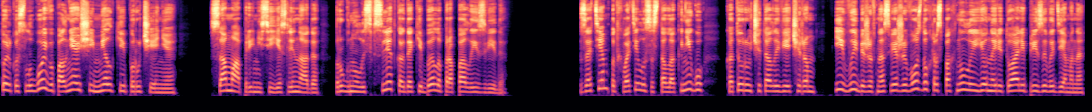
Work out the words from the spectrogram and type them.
только слугой, выполняющей мелкие поручения. «Сама принеси, если надо», – ругнулась вслед, когда Кибелла пропала из вида. Затем подхватила со стола книгу, которую читала вечером, и, выбежав на свежий воздух, распахнула ее на ритуале призыва демона.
